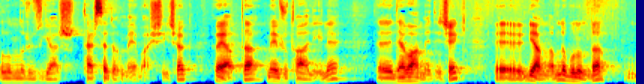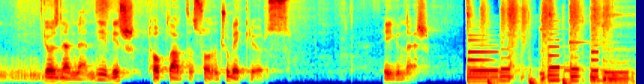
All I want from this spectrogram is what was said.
ılımlı rüzgar terse dönmeye başlayacak veyahut da mevcut haliyle e, devam edecek. E, bir anlamda bunun da gözlemlendiği bir toplantı sonucu bekliyoruz. İyi günler. Müzik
